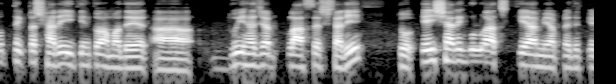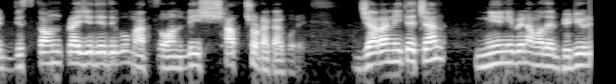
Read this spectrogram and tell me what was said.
প্রত্যেকটা শাড়িই কিন্তু আমাদের দুই হাজার প্লাসের শাড়ি। তো এই শাড়িগুলো আজকে আমি আপনাদেরকে ডিসকাউন্ট প্রাইজে দিয়ে দেবো, মাত্র অনলি সাতশো টাকা করে। যারা নিতে চান, নিয়ে নেবেন আমাদের ভিডিওর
